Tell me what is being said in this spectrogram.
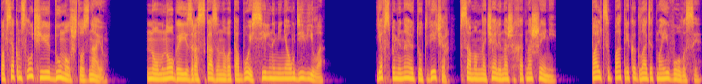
Во всяком случае, думал, что знаю но многое из рассказанного тобой сильно меня удивило. Я вспоминаю тот вечер в самом начале наших отношений. Пальцы Патрика гладят мои волосы.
